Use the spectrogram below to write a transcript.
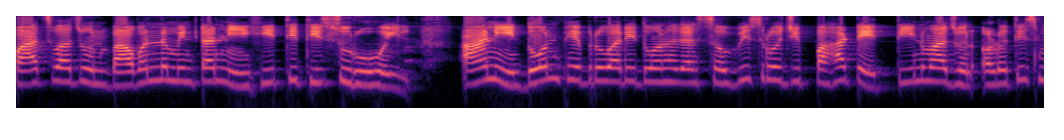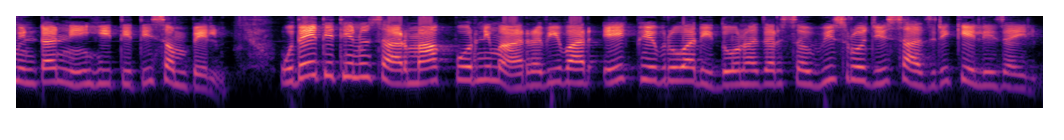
पाच वाजून बावन्न मिनिटांनी ही तिथी सुरू होईल आणि दोन फेब्रुवारी दोन हजार सव्वीस रोजी पहाटे तीन वाजून अडतीस मिनिटांनी ही तिथी संपेल. उदय तिथीनुसार माघ पौर्णिमा रविवार एक फेब्रुवारी दोन हजार सव्वीस रोजी साजरी केली जाईल.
